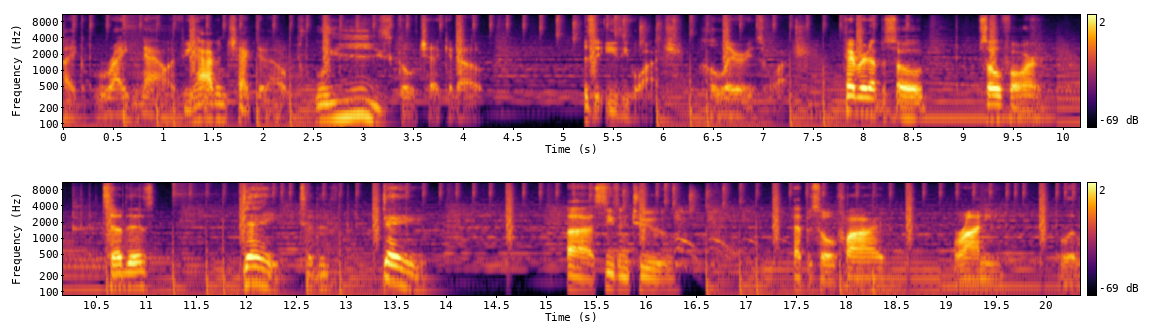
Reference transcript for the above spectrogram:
like right now. If you haven't checked it out, please go check it out. It's an easy watch, hilarious watch. Favorite episode so far to this day, to this day. Uh, season two, episode five, Ronny Lily.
